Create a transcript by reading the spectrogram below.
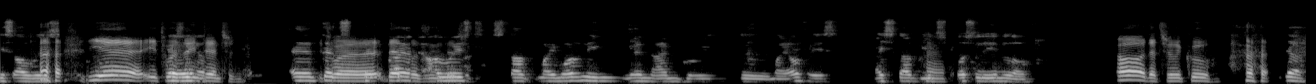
it's always yeah, it was the Yeah, intention. and It that's wa- why that I was the always intention. start my morning when I'm going to my office I start with Huh. supposedly in love Oh, that's really cool. yeah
